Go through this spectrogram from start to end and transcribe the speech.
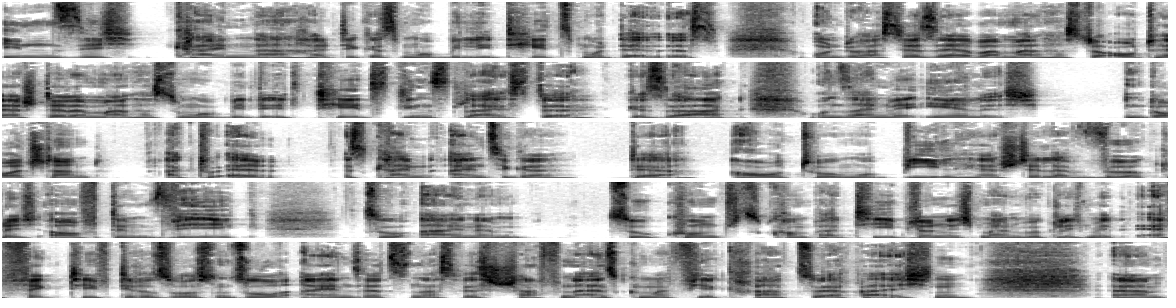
in sich kein nachhaltiges Mobilitätsmodell ist. Und du hast ja selber, mal hast du Autohersteller, mal hast du Mobilitätsdienstleister gesagt. Und seien wir ehrlich, in Deutschland aktuell ist kein einziger der Automobilhersteller wirklich auf dem Weg zu einem zukunftskompatiblen, ich meine wirklich mit effektiv die Ressourcen so einsetzen, dass wir es schaffen, 1,4 Grad zu erreichen, ähm,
